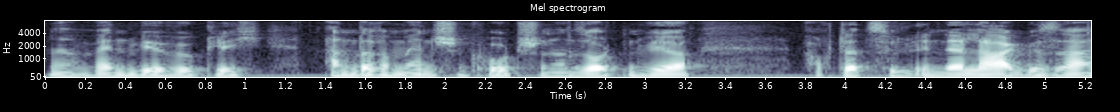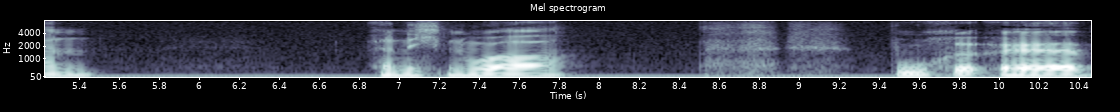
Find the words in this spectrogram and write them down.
na, wenn wir wirklich andere Menschen coachen, dann sollten wir auch dazu in der Lage sein, äh, nicht nur Buche, äh,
